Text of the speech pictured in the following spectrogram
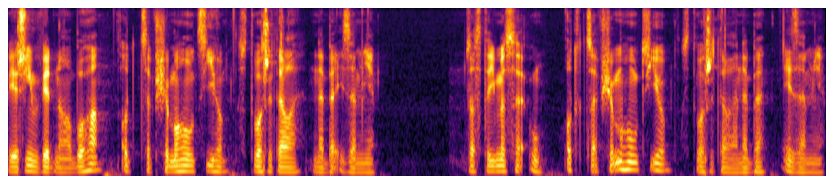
Věřím v jednoho Boha, Otce Všemohoucího, Stvořitele nebe i země. Zastavíme se u Otce Všemohoucího, Stvořitele nebe i země.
